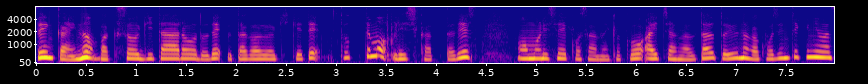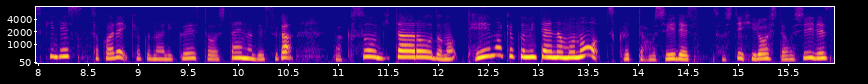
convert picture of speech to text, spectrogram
前回の爆走ギターロードで歌声を聴けてとっても嬉しかったです。大森聖子さんの曲を愛ちゃんが歌うというのが個人的には好きです。そこで曲のリクエストをしたいのですが爆走ギターロードのテーマ曲みたいなものを作ってほしいです。そして披露してほしいです。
